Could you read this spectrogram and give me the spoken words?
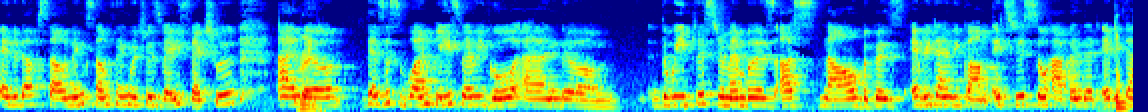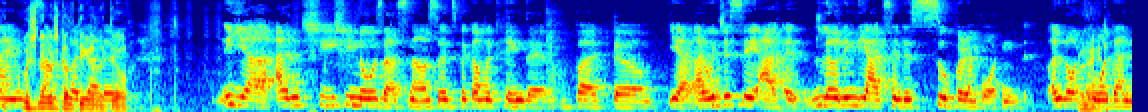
ended up sounding something which was very sexual. And Right. uh, there's this one place where we go, and um, the waitress remembers us now because every time we come, it's just so happened that every तुम time कुछ ना कुछ somehow or गलती the कर देते other- हो. yeah, and she she knows us now, so it's become a thing there. But um, yeah, I would just say uh, uh, learning the accent is super important, a lot Right. more than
